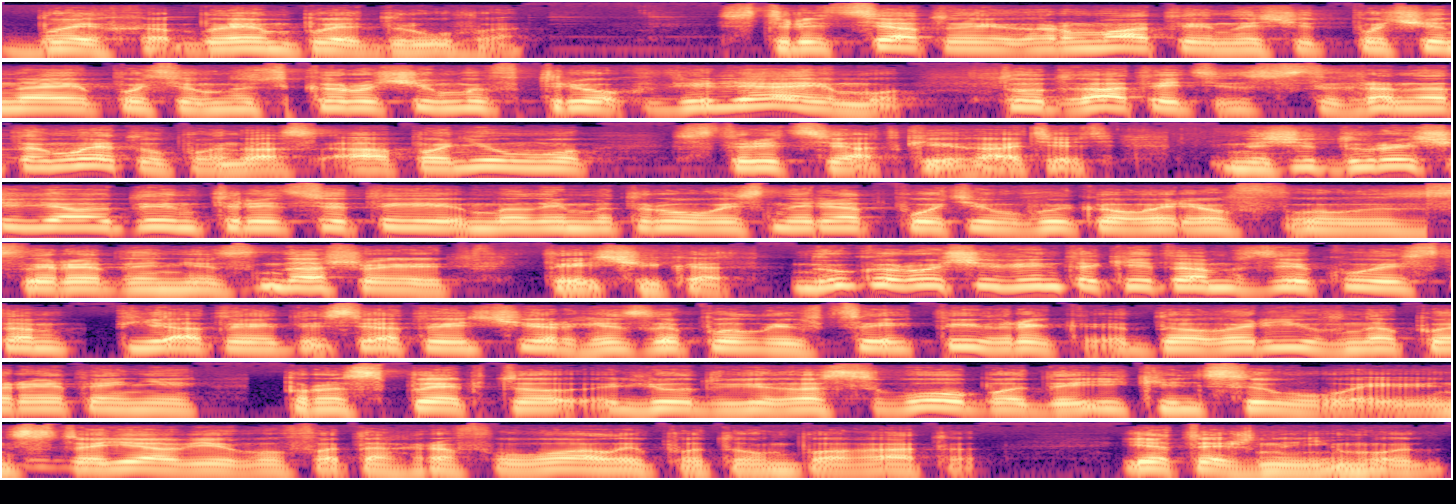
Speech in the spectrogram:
Беха, БМП друга. З 30-ї гармати, значить, починає потім. Ну, коротше, ми втрьох віляємо. Тут гатить з гранатомету по нас, а по ньому з 30-ки гатять. Значить, до речі, я один 30-мм снаряд потім виковиряв е, зсередині з нашої течіка. Ну, коротше, він таки там з якоїсь там п'ятої, десятої черги запалив. Цей тигрик догорів на перетині проспекту Людвіга Свободи і Кільцевої. Він стояв, його фотографували потім багато. Я теж на ньому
